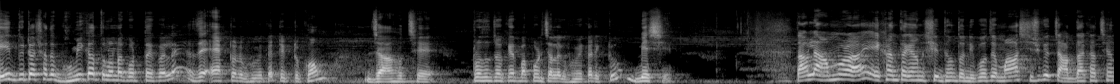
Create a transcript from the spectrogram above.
এই দুইটার সাথে ভূমিকা তুলনা করতে গেলে যে অ্যাক্টরের ভূমিকাটা একটু কম, যা হচ্ছে প্রযোজকের বা পরিচালকের ভূমিকাটা একটু বেশি। তাহলে আমরা এখান থেকে এখন সিদ্ধান্ত নিব যে মা শিশুকে চাঁদ দেখাচ্ছেন।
